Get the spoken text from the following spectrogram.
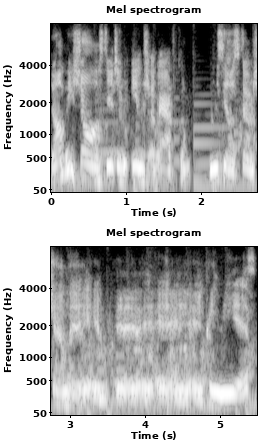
don't be showing stereotypical image of Africa. We see on Discovery Channel and, and, and, and PBS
